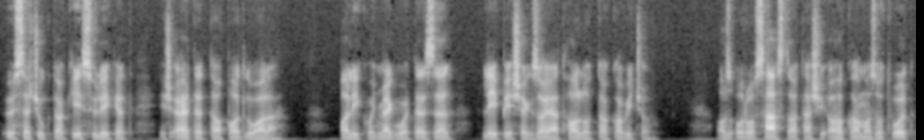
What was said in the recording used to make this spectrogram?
összecsukta a készüléket, és eltette a padló alá. Alig, hogy megvolt ezzel, lépések zaját hallotta a kavicson. Az orosz háztartási alkalmazott volt,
